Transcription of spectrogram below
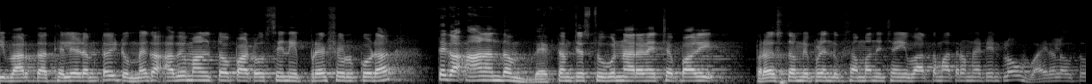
ఈ వార్త తెలియడంతో ఇటు మెగా అభిమానులతో పాటు సినీ ప్రేక్షకులు కూడా తెగ ఆనందం వ్యక్తం చేస్తూ ఉన్నారనే చెప్పాలి. ప్రస్తుతం ఇప్పుడు ఎందుకు సంబంధించిన ఈ వార్త మాత్రం నెటింట్లో వైరల్ అవుతూ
